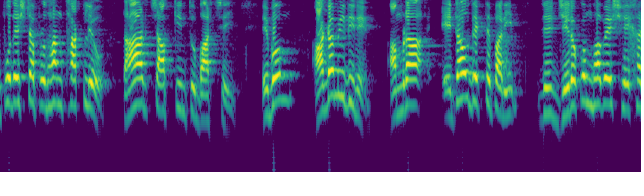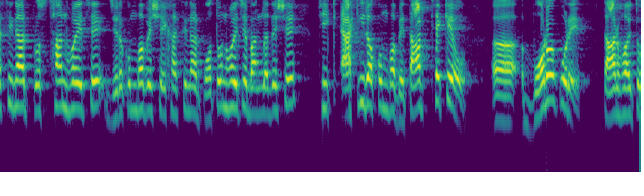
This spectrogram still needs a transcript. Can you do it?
উপদেষ্টা প্রধান থাকলেও তার চাপ কিন্তু বাড়ছেই। এবং আগামী দিনে আমরা এটাও দেখতে পারি যে যেরকমভাবে শেখ হাসিনার প্রস্থান হয়েছে, যেরকমভাবে শেখ হাসিনার পতন হয়েছে বাংলাদেশে, ঠিক একই রকমভাবে তার থেকেও বড় করে তার হয়তো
